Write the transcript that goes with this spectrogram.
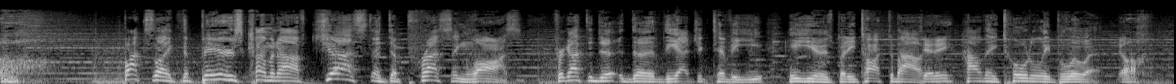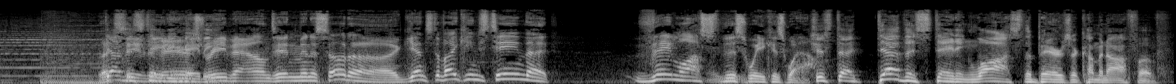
oh. Buck's like the Bears coming off just a depressing loss. Forgot the the the adjective he he used, but he talked about Did he? how they totally blew it. Oh. Let's see the Devastating, Bears maybe. rebound in Minnesota against the Vikings team that they lost this week as well. Just a devastating loss the Bears are coming off of.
